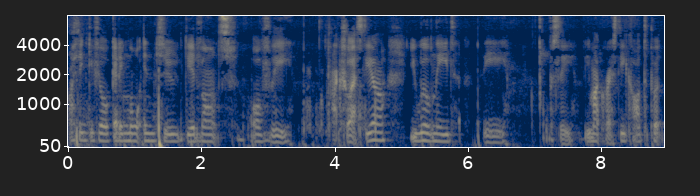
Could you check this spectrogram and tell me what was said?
I think if you're getting more into the advance of the actual SDR, you will need the obviously the micro SD card to put,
